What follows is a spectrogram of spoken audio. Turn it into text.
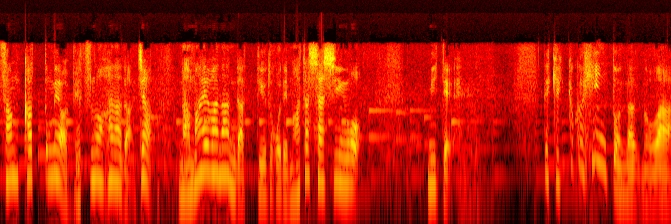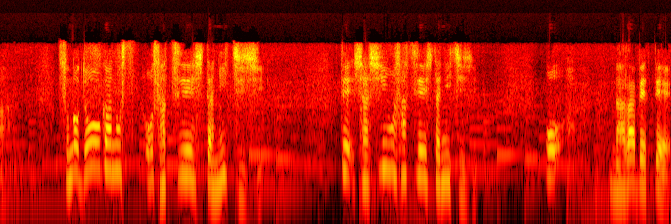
3カット目は別の花だ。じゃあ名前は何だっていうところでまた写真を見て。で結局ヒントになるのはその動画のを撮影した日時。で写真を撮影した日時を並べて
